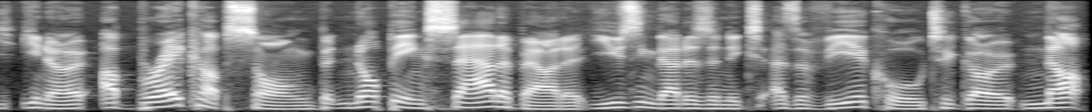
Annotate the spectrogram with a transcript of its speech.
Y- you know, a breakup song, but not being sad about it, using that as an ex- as a vehicle to go, nah,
